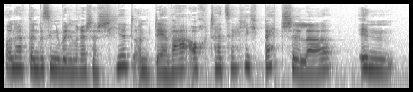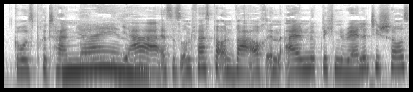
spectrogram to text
und habe dann ein bisschen über den recherchiert und der war auch tatsächlich Bachelor in Großbritannien. Nein. Ja, es ist unfassbar und war auch in allen möglichen Reality-Shows.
